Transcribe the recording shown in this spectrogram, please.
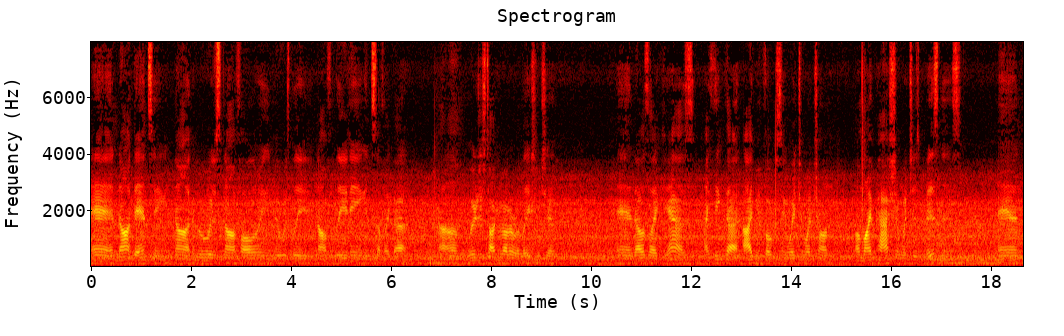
and not dancing, not who was not following, who was lead, not leading, and stuff like that. Um, we were just talking about our relationship, and I was like, yes, I think that I've been focusing way too much on on my passion, which is business, and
